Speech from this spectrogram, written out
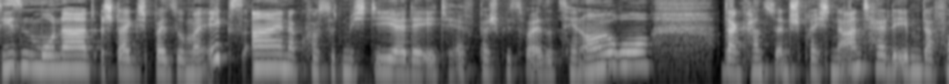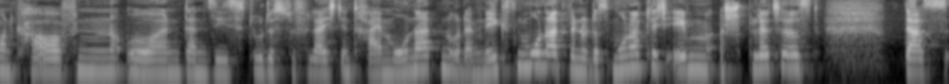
diesen Monat steige ich bei Summe X ein, da kostet mich die, der ETF beispielsweise 10 Euro. Dann kannst du entsprechende Anteile eben davon kaufen und dann siehst du, dass du vielleicht in drei Monaten oder im nächsten Monat, wenn du das monatlich eben splittest, das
